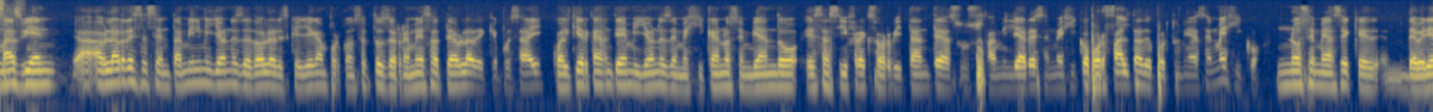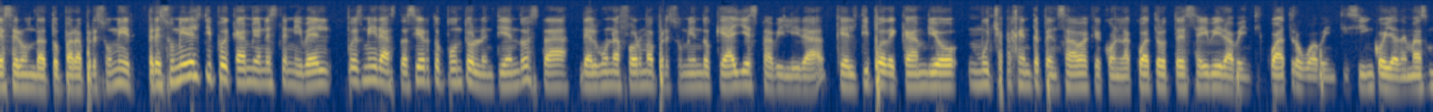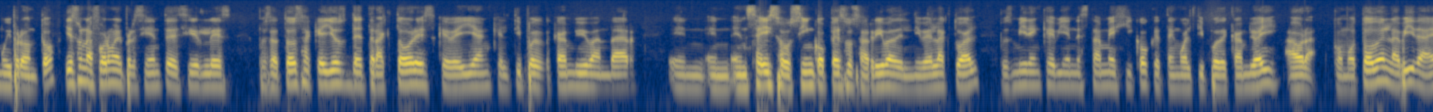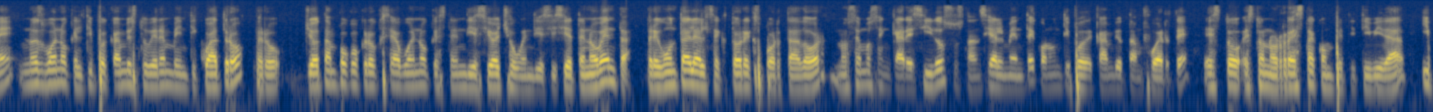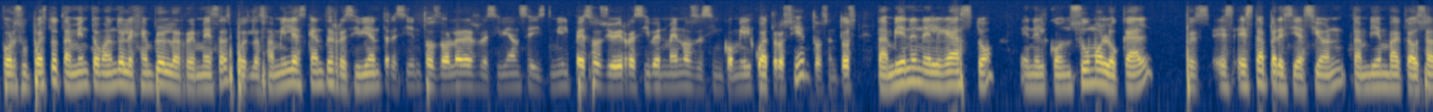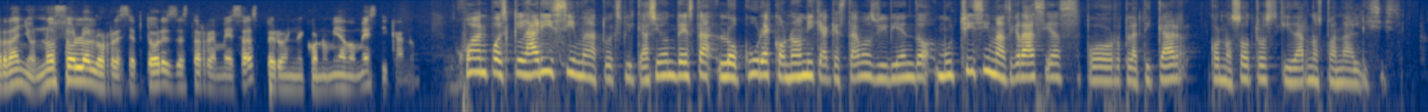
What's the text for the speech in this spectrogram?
más bien hablar de 60 mil millones de dólares que llegan por conceptos de remesa te habla de que pues hay cualquier cantidad de millones de mexicanos enviando esa cifra exorbitante a sus familiares en México por falta de oportunidades en México. No se me hace que debería ser un dato para presumir. Presumir el tipo de cambio en este nivel, pues mira, hasta cierto punto lo entiendo, está de alguna forma presumiendo que hay estabilidad, que el tipo de cambio, mucha gente pensaba que con la 4T se iba a ir a 24 o a 25 y además muy pronto. Y es una forma del presidente de decirles, pues a todos aquellos detractores que veían que el tipo de cambio iba a andar en, en, en 6 o 5 pesos arriba del nivel actual, pues miren qué bien está México que tengo el tipo de cambio ahí. Ahora, como todo en la vida, ¿eh? no es bueno que el tipo de cambio estuviera en 24, pero yo tampoco creo que sea bueno que esté en 18 o en 17.90. Pregúntale al sector exportador, nos hemos encarecido sustancialmente con un tipo de cambio tan fuerte. Esto, esto nos resta competitividad y por supuesto también tomando el ejemplo de las remesas, pues las familias que antes recibían 300 dólares recibían 6 mil pesos y hoy reciben menos de 5 mil 400. Entonces también en el gasto, en el consumo local, pues es, esta apreciación también va a causar daño, no solo a los receptores de estas remesas, pero en la economía doméstica, ¿no? Juan, pues clarísima tu explicación de esta locura económica que estamos viviendo. Muchísimas gracias por platicar con nosotros y darnos tu análisis.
